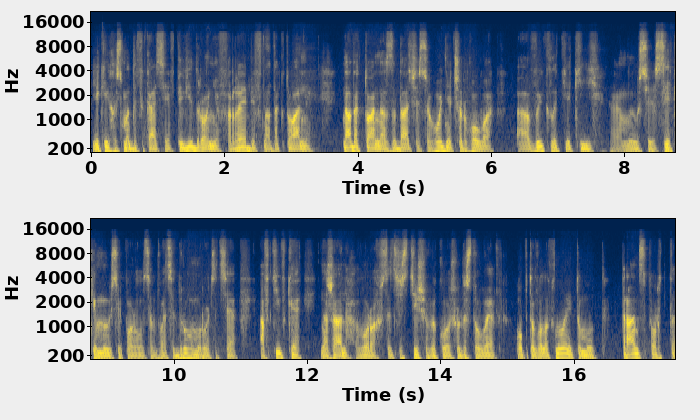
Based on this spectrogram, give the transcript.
якихось модифікацій FPV-дронів, ребів надактуальних. Надактуальна задача сьогодні чергова е, виклик, який е, ми усі з яким ми усі поралися в 22-му році. Це автівки. На жаль, ворог все частіше використовує оптоволокно, і тому транспорт, е,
